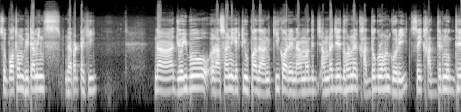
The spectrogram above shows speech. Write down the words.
সো প্রথম ভিটামিনস ব্যাপারটা কি? না, জৈব রাসায়নিক একটি উপাদান, কি করেন? আমাদের আমরা যে ধরনের খাদ্য গ্রহণ করি, সেই খাদ্যের মধ্যে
